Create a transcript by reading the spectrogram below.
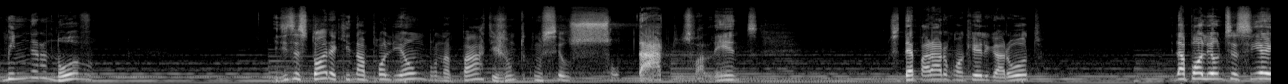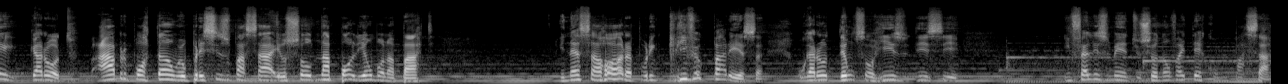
O menino era novo. E diz a história que Napoleão Bonaparte, junto com seus soldados valentes, se depararam com aquele garoto. E Napoleão disse assim: Ei, garoto, abre o portão, eu preciso passar. Eu sou Napoleão Bonaparte. E nessa hora, por incrível que pareça, o garoto deu um sorriso e disse: Infelizmente, o senhor não vai ter como passar.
